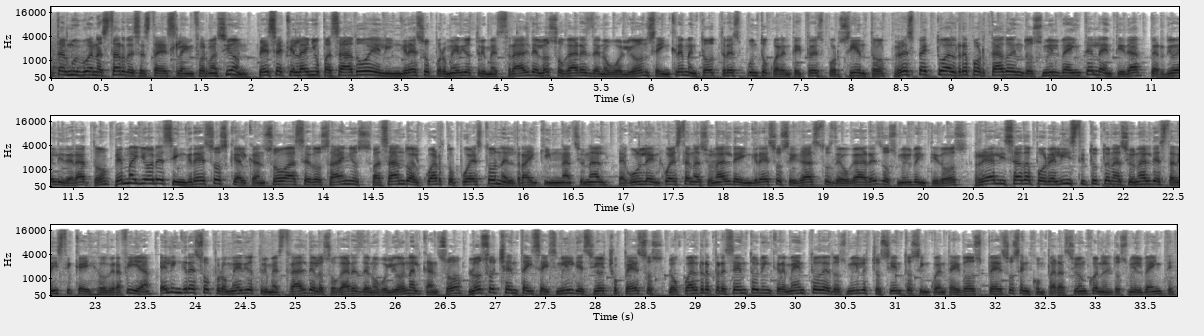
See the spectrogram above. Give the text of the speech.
tal? Muy buenas tardes, esta es la información. Pese a que el año pasado el ingreso promedio trimestral de los hogares de Nuevo León se incrementó 3.43% respecto al reportado en 2020, la entidad perdió el liderato de mayores ingresos que alcanzó hace dos años, pasando al cuarto puesto en el ranking nacional. Según la encuesta nacional de ingresos y gastos de hogares 2022, realizada por el Instituto Nacional de Estadística y Geografía, el ingreso promedio trimestral de los hogares de Nuevo León alcanzó los 86.018 pesos, lo cual representa un incremento de 2.852 pesos en comparación con el 2020.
